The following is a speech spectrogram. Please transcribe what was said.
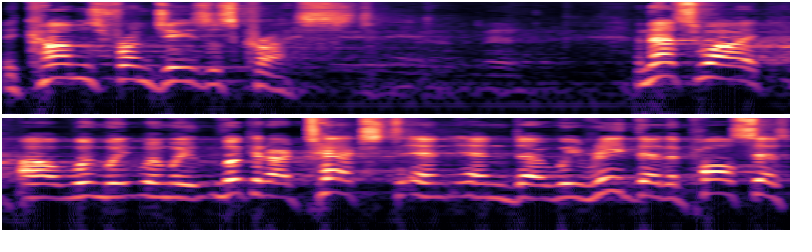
It comes from Jesus Christ. And that's why uh, when, we, when we look at our text and, and uh, we read there that Paul says,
